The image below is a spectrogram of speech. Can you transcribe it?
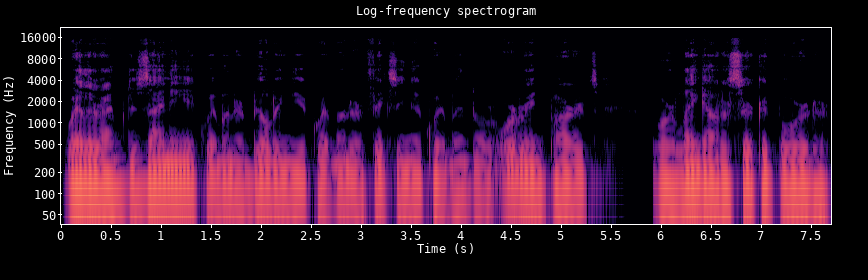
whether I'm designing equipment or building the equipment or fixing equipment or ordering parts or laying out a circuit board or,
